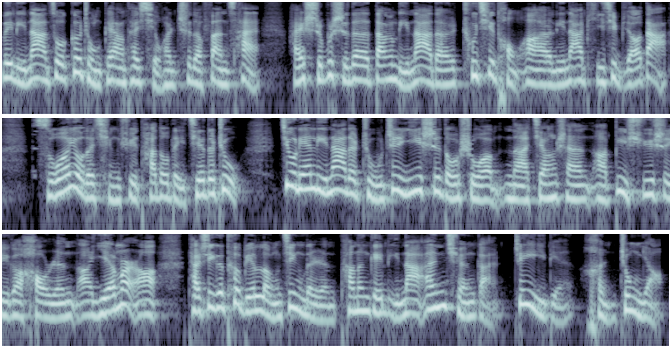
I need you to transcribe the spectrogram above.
为李娜做各种各样她喜欢吃的饭菜，还时不时的当李娜的出气筒啊。李娜脾气比较大，所有的情绪他都得接得住。就连李娜的主治医师都说，那江山啊，必须是一个好人啊，爷们儿啊，他是一个特别冷静的人，他能给李娜安全感，这一点很重要。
